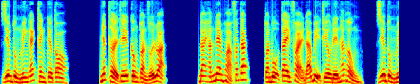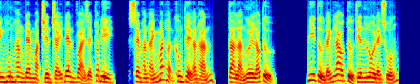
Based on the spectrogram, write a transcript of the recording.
Diêm Tùng Minh ách thanh kêu to. Nhất thời thế công toàn rối loạn. Đại hắn đem hỏa phát tắt, toàn bộ tay phải đã bị thiêu đến hắc hồng, Diêm Tùng Minh hung hăng đem mặt trên cháy đen vải dậy thoát đi, xem hắn ánh mắt hận không thể ăn hắn, ta là ngươi lão tử. Nhi tử đánh lao tử thiên lôi đánh xuống.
